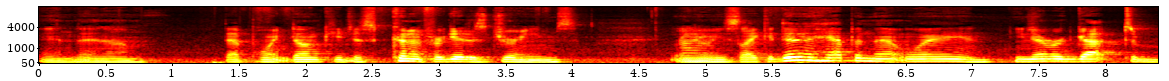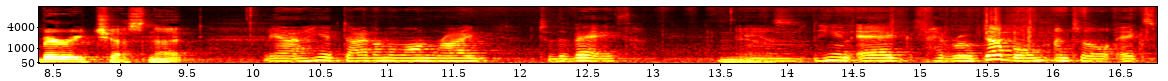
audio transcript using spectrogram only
And then, um, at that point, Dunk, he just couldn't forget his dreams. Right. You know, he's like, it didn't happen that way, and he never got to bury Chestnut. Yeah, he had died on the long ride to the Vaith. And he and Egg had rode double until Egg's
